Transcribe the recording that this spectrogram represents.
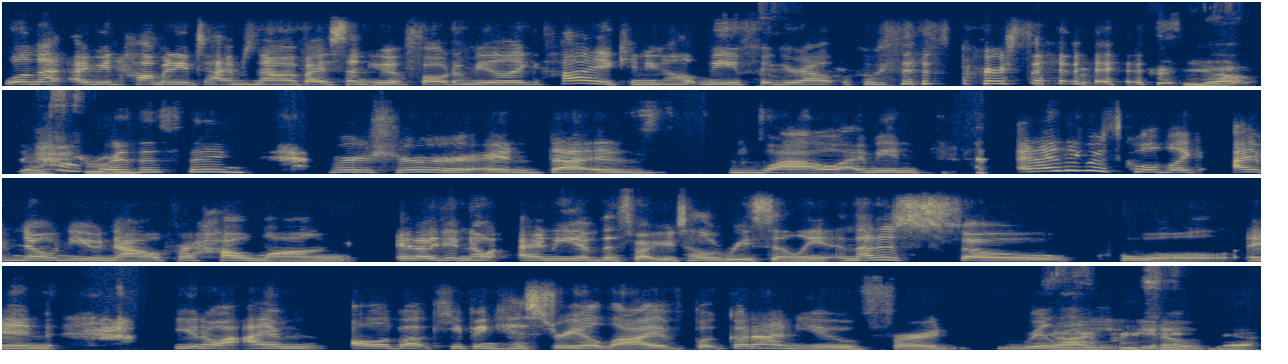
Well, not, I mean, how many times now have I sent you a photo and be like, hi, can you help me figure out who this person is Yep, that's or true. this thing? For sure. And that is, wow. I mean, and I think what's cool, like, I've known you now for how long, and I didn't know any of this about you till recently. And that is so cool. And, you know, I'm all about keeping history alive, but good on you for really, yeah, you know, that.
